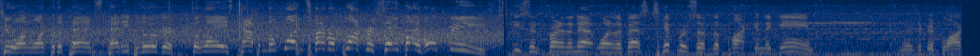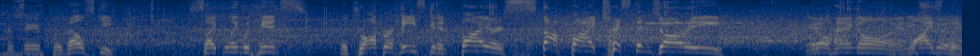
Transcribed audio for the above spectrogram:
Two on one for the Pens. Teddy Blueger delays, capping the one-timer blocker saved by Holtby. He's in front of the net, one of the best tippers of the puck in the game. And there's a good blocker save. Pavelski cycling with Hintz. The dropper Heiskanen fires, stopped by Tristan Jarry. He'll hang on And wisely.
